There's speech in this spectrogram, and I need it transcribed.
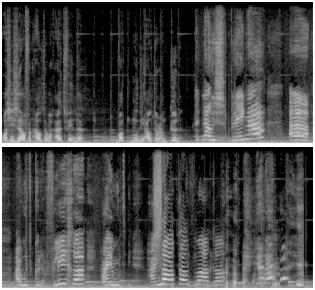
Als je zelf een auto mag uitvinden, wat moet die auto dan kunnen? Nou, springen. Eh, hij moet kunnen vliegen. Hij moet... Hij... Salto's maken.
